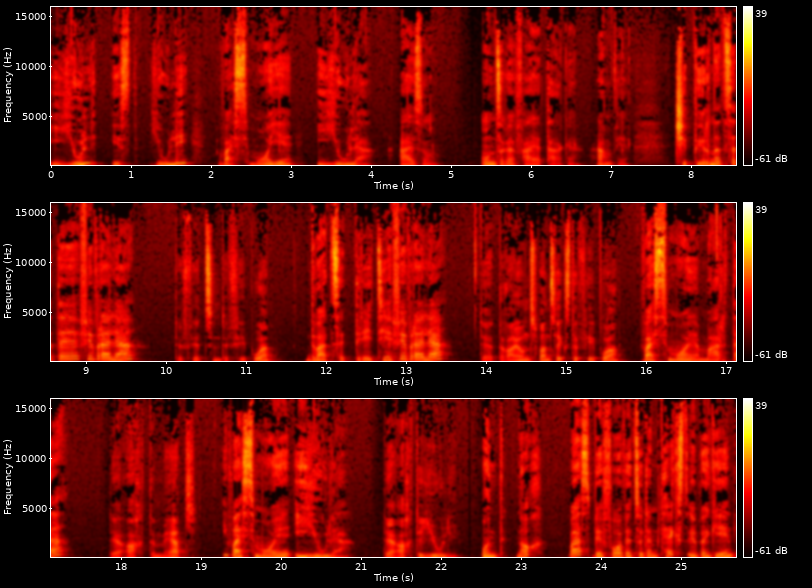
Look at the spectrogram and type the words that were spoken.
Iul ist Juli, 8. Iulia. Also unsere Feiertage haben wir 14. Februar, Der vierzehnte Februar. 23 Fevraля, Der dreiundzwanzigste Februar. 8 марта Der achte März. и 8 июля. Der achte Juli. Und noch was, bevor wir zu dem Text übergehen.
